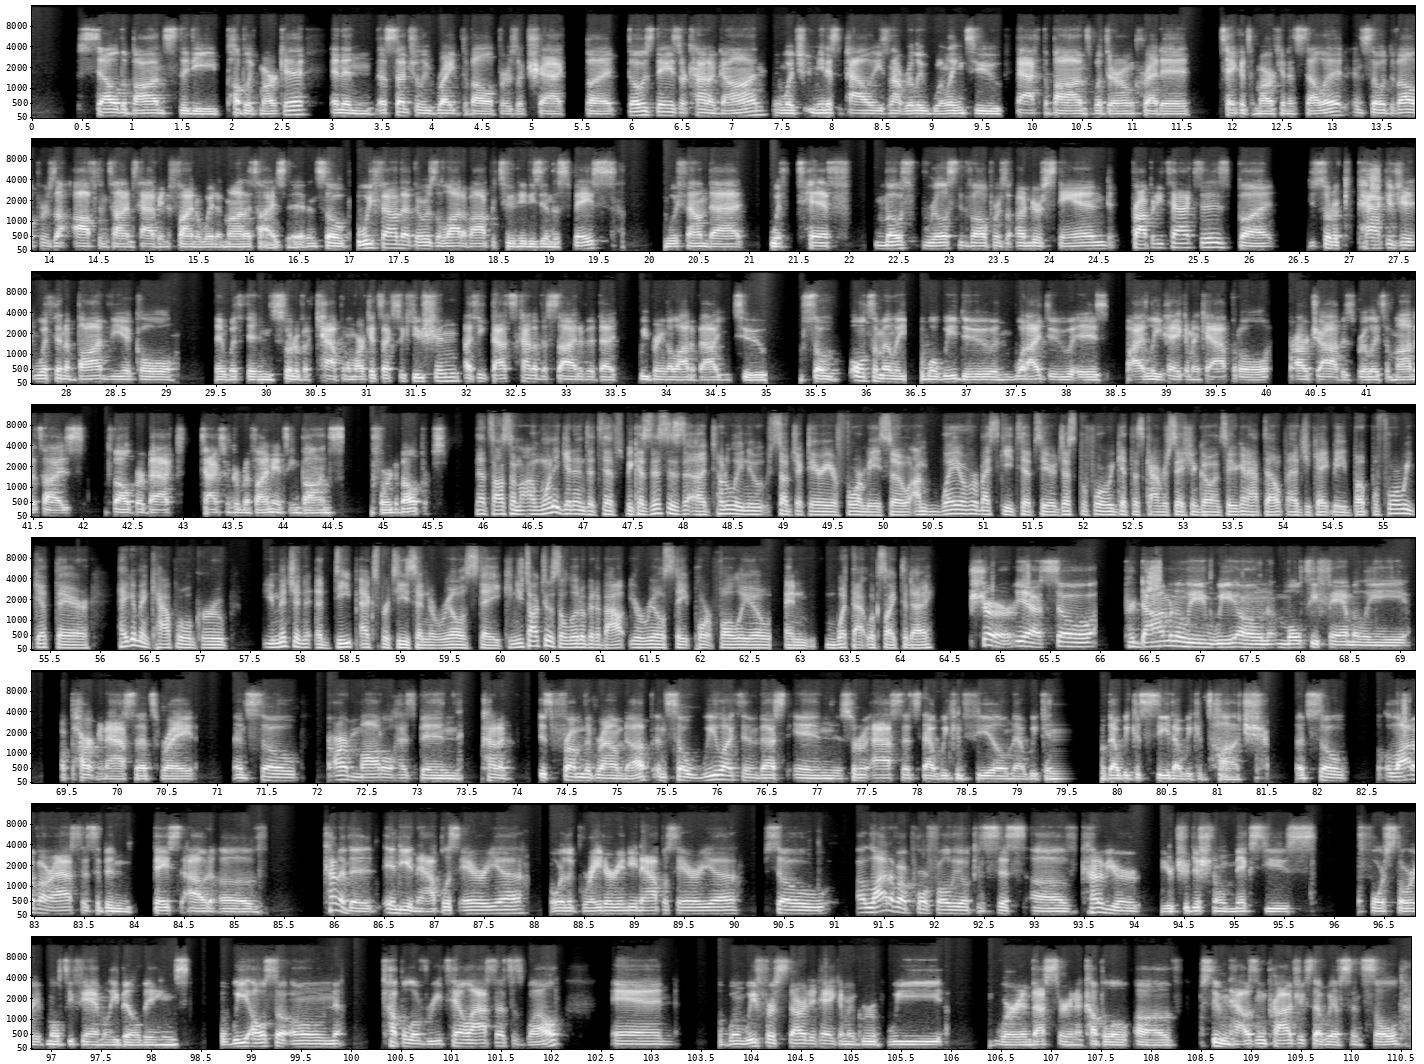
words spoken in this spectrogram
sell the bonds to the public market, and then essentially write developers a check but those days are kind of gone in which municipalities not really willing to back the bonds with their own credit take it to market and sell it and so developers are oftentimes having to find a way to monetize it and so we found that there was a lot of opportunities in the space we found that with TIF most real estate developers understand property taxes but you sort of package it within a bond vehicle and within sort of a capital markets execution. I think that's kind of the side of it that we bring a lot of value to. So ultimately, what we do and what I do is I lead Hageman Capital. Our job is really to monetize developer backed tax increment financing bonds for developers. That's awesome. I want to get into TIFs because this is a totally new subject area for me. So I'm way over my ski tips here just before we get this conversation going. So you're going to have to help educate me. But before we get there, Hageman Capital Group, you mentioned a deep expertise in real estate. Can you talk to us a little bit about your real estate portfolio and what that looks like today? Sure. Yeah. So predominantly we own multifamily apartment assets, right? And so our model has been kind of is from the ground up. And so we like to invest in sort of assets that we can feel and that we can that we could see, that we can touch. And so a lot of our assets have been based out of kind of the Indianapolis area or the greater Indianapolis area. So a lot of our portfolio consists of kind of your your traditional mixed use four story multifamily buildings. We also own a couple of retail assets as well. And when we first started Hageman Group, we were investor in a couple of student housing projects that we have since sold.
